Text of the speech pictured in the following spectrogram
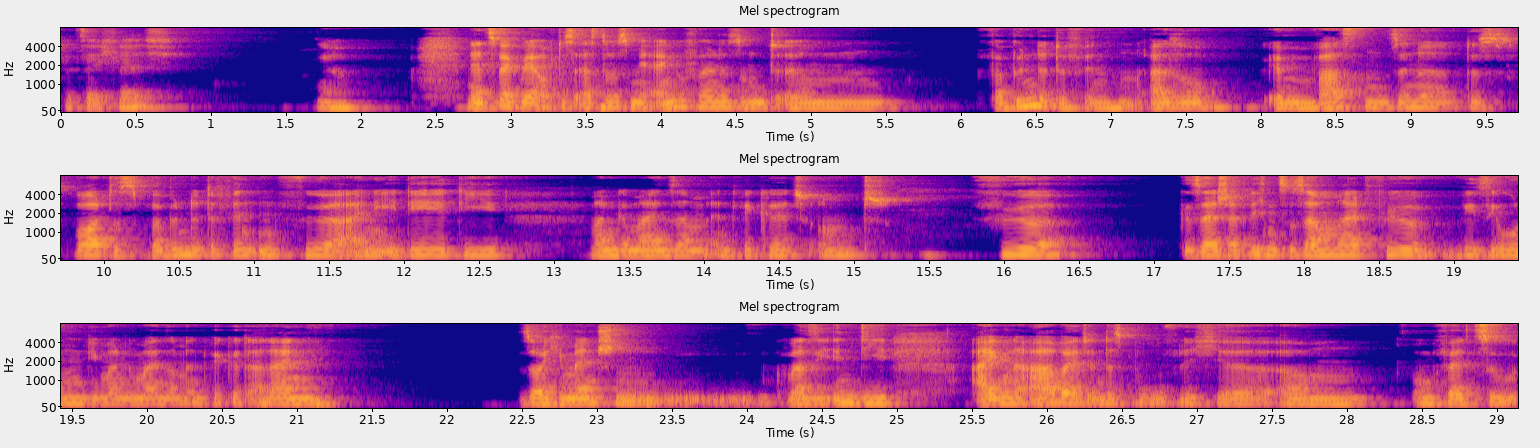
tatsächlich. Ja. Netzwerk wäre auch das erste, was mir eingefallen ist und ähm Verbündete finden. Also im wahrsten Sinne des Wortes Verbündete finden für eine Idee, die man gemeinsam entwickelt und für gesellschaftlichen Zusammenhalt, für Visionen, die man gemeinsam entwickelt. Allein solche Menschen quasi in die eigene Arbeit, in das berufliche ähm, Umfeld zu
